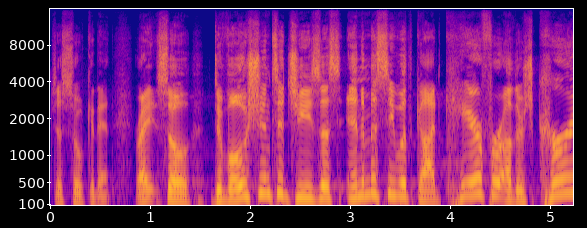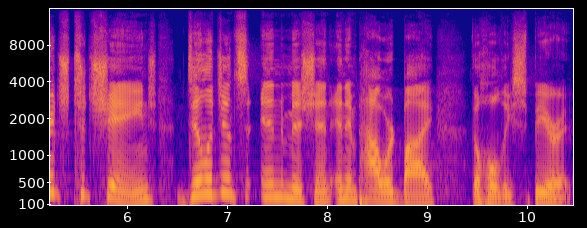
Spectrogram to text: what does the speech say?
Just soak it in, right? So devotion to Jesus, intimacy with God, care for others, courage to change, diligence in mission, and empowered by the Holy Spirit.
